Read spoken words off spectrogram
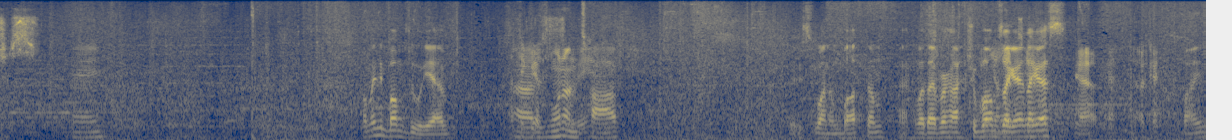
Just Okay. How many bombs do we have? I think Uh, there's have one on top. There's one on bottom. Uh, whatever. Uh, two bombs again, I guess. Yeah. Okay. Okay. Fine.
